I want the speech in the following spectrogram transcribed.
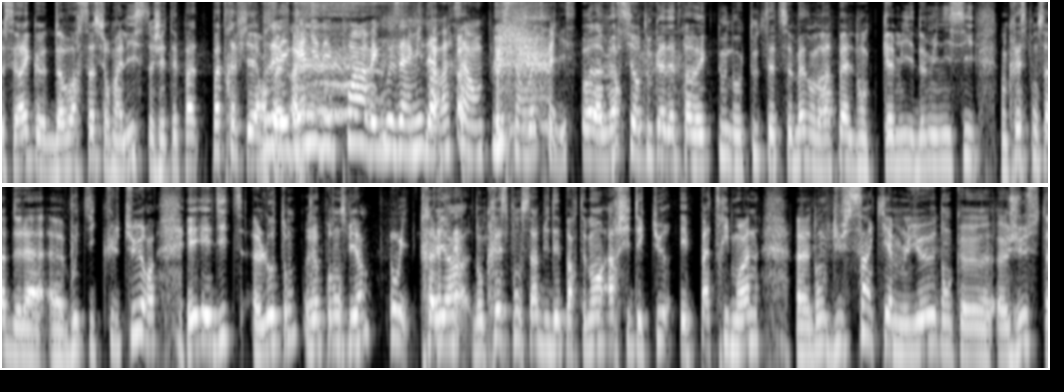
c'est vrai que d'avoir ça sur ma liste, j'étais pas, pas très fier. en Vous fait. allez gagner des points avec vos amis d'avoir ça en plus dans votre liste. Voilà, merci en tout cas d'être avec nous donc toute cette semaine. On le rappelle donc Camille Dominici, donc responsable de la euh, boutique culture, et Edith Loton, je prononce bien? Oui, Très bien, fait. donc responsable du département architecture et patrimoine, euh, donc du cinquième lieu, donc euh, euh, juste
